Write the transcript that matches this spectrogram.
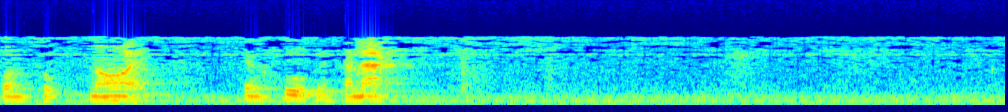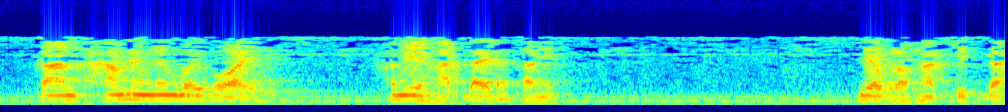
ความสุขน้อยเป็นคู่เป็นคณะการทำอย่างนั้นบ่อยๆคันนี้หัดได้แล้วคันนี้เรียกเราหัดจิตได้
